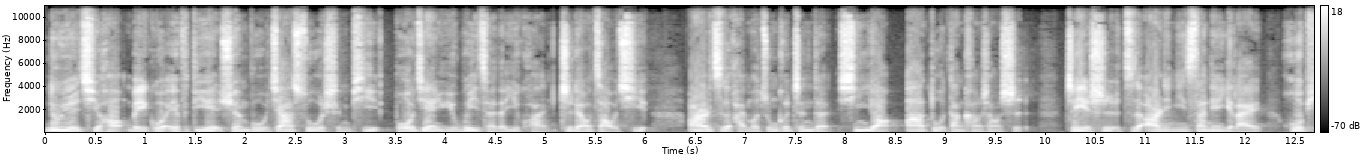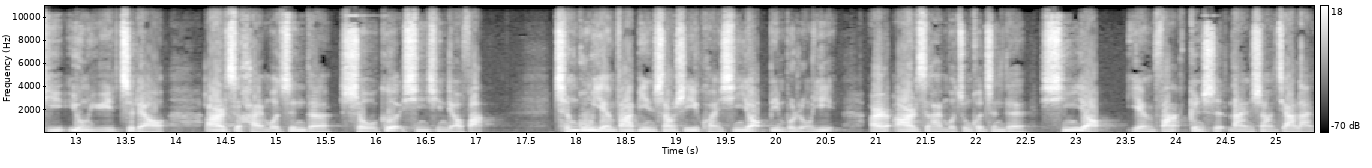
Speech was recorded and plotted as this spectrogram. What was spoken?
六月七号，美国 FDA 宣布加速审批博健与卫材的一款治疗早期阿尔兹海默综合征的新药阿杜单抗上市，这也是自二零零三年以来获批用于治疗。阿尔兹海默症的首个新型疗法，成功研发并上市一款新药并不容易，而阿尔兹海默综合征的新药研发更是难上加难。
